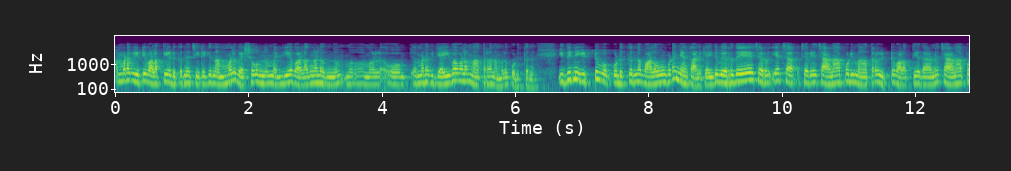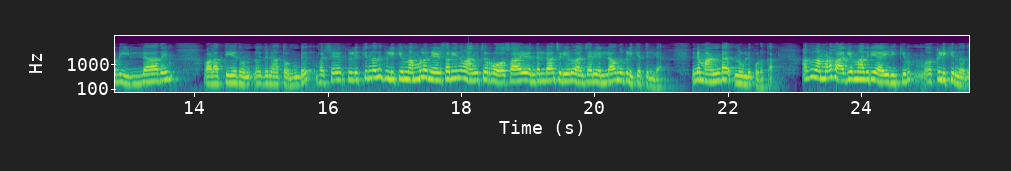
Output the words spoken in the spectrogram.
നമ്മുടെ വീട്ടിൽ വളർത്തിയെടുക്കുന്ന ചീരയ്ക്ക് നമ്മൾ വിഷമൊന്നും വലിയ വളങ്ങളൊന്നും നമ്മുടെ ജൈവവളം മാത്രമാണ് നമ്മൾ കൊടുക്കുന്നത്. ഇതിന് ഇട്ട് കൊടുക്കുന്ന വളവും കൂടെ ഞാൻ കാണിക്കാം. ഇത് വെറുതെ ചെറിയ ചെറിയ ചാണാപ്പൊടി മാത്രം ഇട്ട് വളർത്തിയതാണ്. ചാണാപ്പൊടി ഇല്ലാതെയും വളർത്തിയതുണ്ട് ഇതിനകത്തുണ്ട്. പക്ഷേ കിളിക്കുന്നത് കിളിക്കും. നമ്മൾ നഴ്സറിയിൽ നിന്ന് വാങ്ങിച്ച റോസായോ എന്തെല്ലാം ചെടികൾ വാങ്ങിച്ചാലും എല്ലാം ഒന്നും കിളിക്കത്തില്ല. ഇതിന്റെ മണ്ട നുള്ളി കൊടുക്കാം. അത് നമ്മുടെ ഭാഗ്യം മാതിരി ആയിരിക്കും കിളിക്കുന്നത്.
